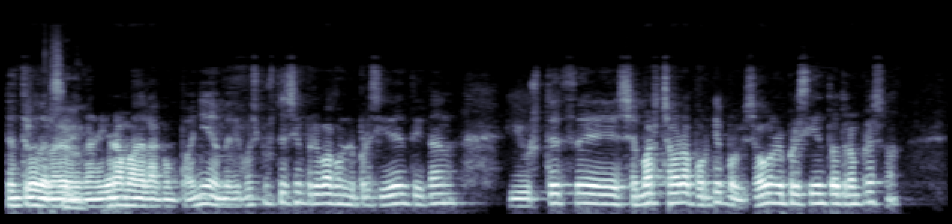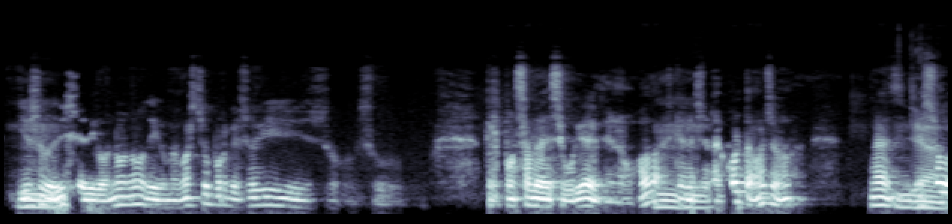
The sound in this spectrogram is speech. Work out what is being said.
Dentro del organigrama de la compañía. Me dijo, es que usted siempre va con el presidente y tal. Y usted eh, se marcha ahora, ¿por qué? Porque se va con el presidente de otra empresa. Y eso le dije, digo, no, no, digo, me marcho porque soy su, responsable de seguridad. Y dice, no jodas, que se escolta, macho, ¿no? Eso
